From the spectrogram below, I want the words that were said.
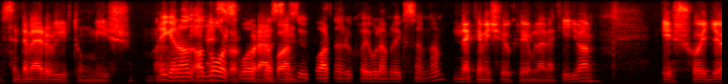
Szerintem erről írtunk mi is. Igen, a, a North volt az ő partnerük, ha jól emlékszem, nem? Nekem is ők rémlenek, így van. És hogy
